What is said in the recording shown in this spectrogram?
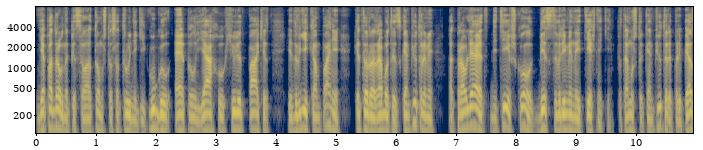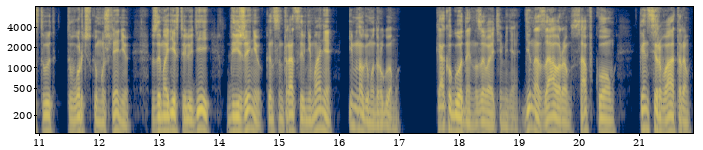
Я подробно писал о том, что сотрудники Google, Apple, Yahoo, Hewlett-Packard и других компаний, которые работают с компьютерами, отправляют детей в школу без современной техники, потому что компьютеры препятствуют творческому мышлению, взаимодействию людей, движению, концентрации внимания и многому другому. Как угодно называйте меня: динозавром, совком, консерватором.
